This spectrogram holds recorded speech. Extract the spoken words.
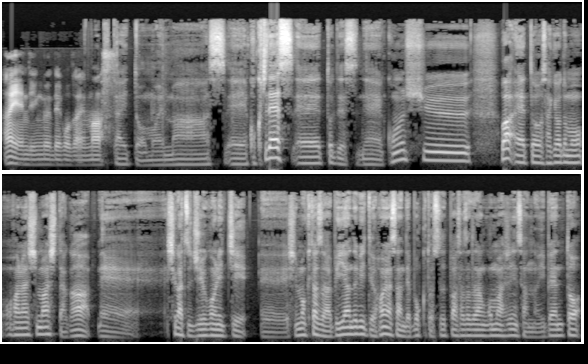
はい、エンディングでございます。したいと思います。えー、告知です。えー、っとですね、今週は、えー、っと、先ほどもお話しましたが、えー、4月15日、えー、下北沢 B&B という本屋さんで僕とスーパーサザダンゴマシンさんのイベント、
